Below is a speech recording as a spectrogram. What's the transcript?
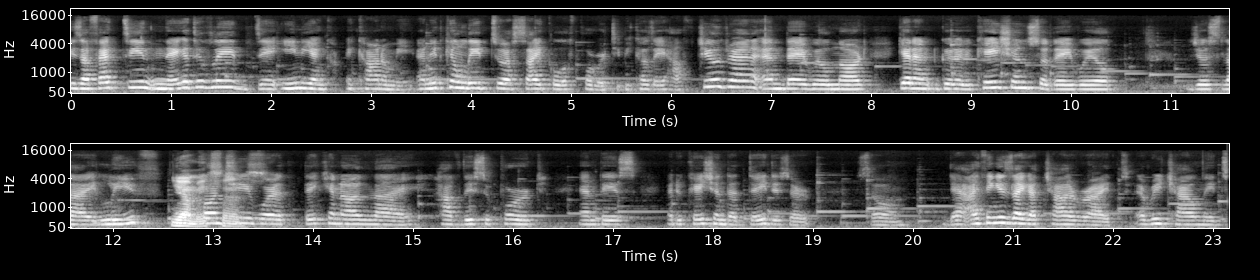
is affecting negatively the Indian economy and it can lead to a cycle of poverty because they have children and they will not get a good education so they will just like leave Yeah, makes country sense. where they cannot like have this support and this education that they deserve so yeah i think it's like a child right every child needs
